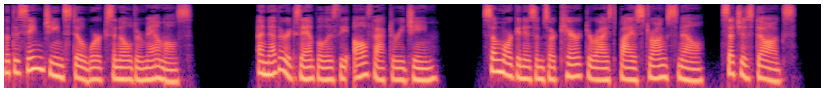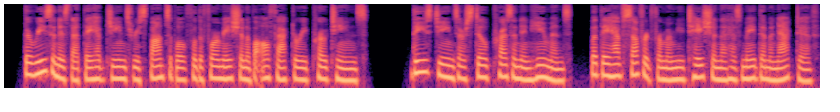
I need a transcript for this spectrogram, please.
But the same gene still works in older mammals. Another example is the olfactory gene. Some organisms are characterized by a strong smell, such as dogs. The reason is that they have genes responsible for the formation of olfactory proteins. These genes are still present in humans, but they have suffered from a mutation that has made them inactive.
